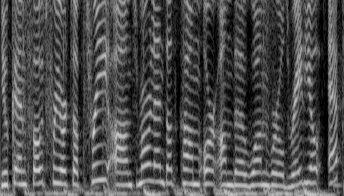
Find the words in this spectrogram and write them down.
You can vote for your top three on Tomorrowland.com or on the One World Radio app.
